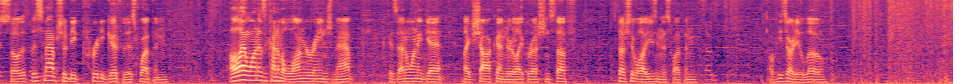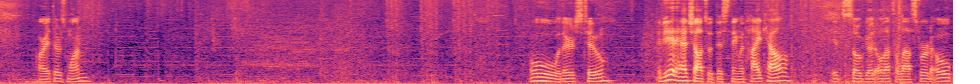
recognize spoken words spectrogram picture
So th this map should be pretty good for this weapon. All I want is kind of a longer range map. Because I don't want to get like shotgun or like rush and stuff. Especially while using this weapon. Oh, he's already low. Alright, there's one. Oh, there's two. If you hit headshots with this thing with high cal, it's so good. Oh, that's the last word. Oh,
